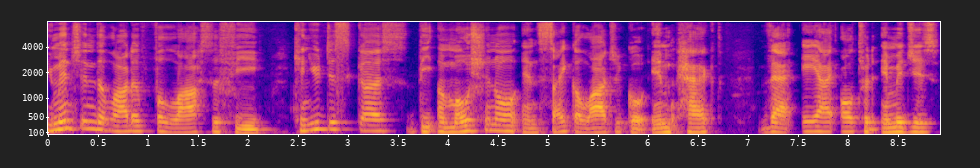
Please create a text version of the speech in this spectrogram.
you mentioned a lot of philosophy. Can you discuss the emotional and psychological impact that AI altered images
